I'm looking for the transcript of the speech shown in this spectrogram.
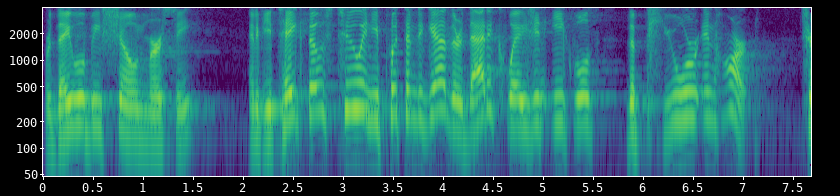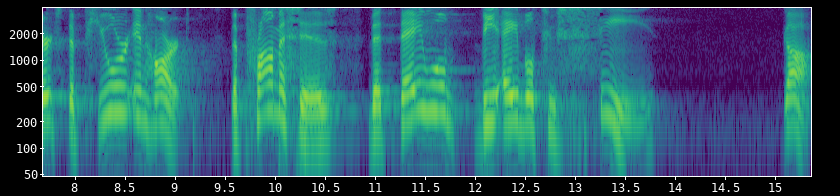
for they will be shown mercy. And if you take those two and you put them together, that equation equals the pure in heart. Church, the pure in heart, the promise is that they will be able to see God.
